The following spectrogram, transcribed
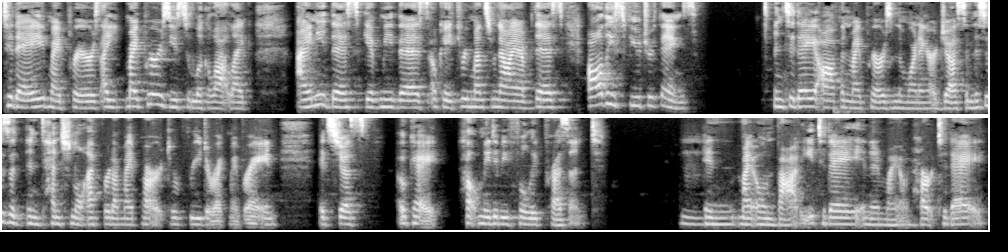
today. My prayers, I, my prayers used to look a lot like, I need this, give me this. Okay, three months from now, I have this, all these future things. And today, often my prayers in the morning are just, and this is an intentional effort on my part to redirect my brain. It's just, okay, help me to be fully present mm. in my own body today and in my own heart today,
